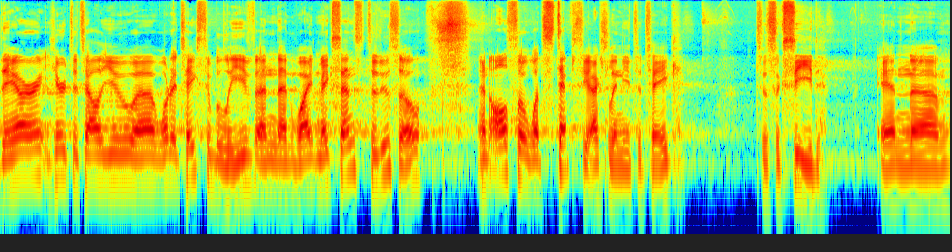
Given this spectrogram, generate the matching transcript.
they are here to tell you uh, what it takes to believe and, and why it makes sense to do so, and also what steps you actually need to take to succeed in um,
